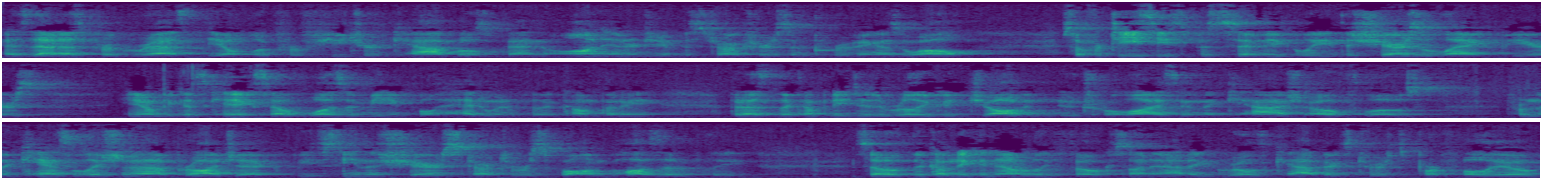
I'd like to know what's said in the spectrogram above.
As that has progressed, the outlook for future capital spend on energy infrastructure is improving as well. So for TC specifically, the shares of lag peers, you know, because KXL was a meaningful headwind for the company. But as the company did a really good job in neutralizing the cash outflows from the cancellation of that project, we've seen the shares start to respond positively. So the company can now really focus on adding growth capex to its portfolio,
